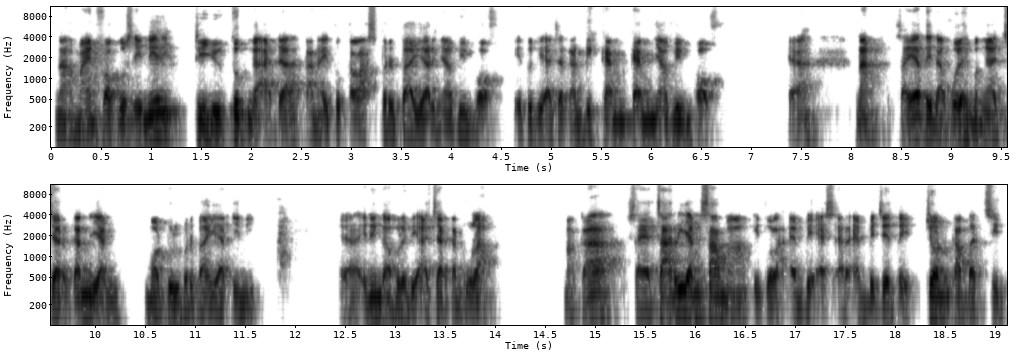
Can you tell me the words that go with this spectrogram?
Nah, main fokus ini di YouTube nggak ada karena itu kelas berbayarnya Wim Hof. Itu diajarkan di camp-campnya Wim Hof. Ya. Nah, saya tidak boleh mengajarkan yang modul berbayar ini. Ya, ini nggak boleh diajarkan ulang. Maka saya cari yang sama, itulah MBSR MBCT, John Kabat-Zinn.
